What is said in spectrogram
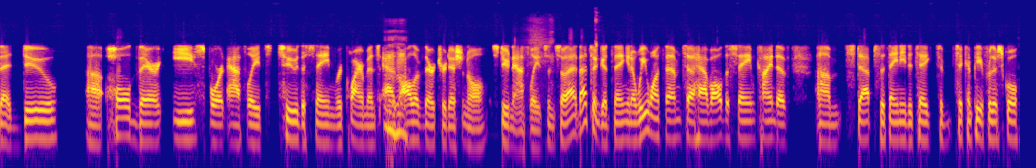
that do uh, hold their e-sport athletes to the same requirements as mm-hmm. all of their traditional student athletes, and so that, that's a good thing. You know, we want them to have all the same kind of um, steps that they need to take to, to compete for their school,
